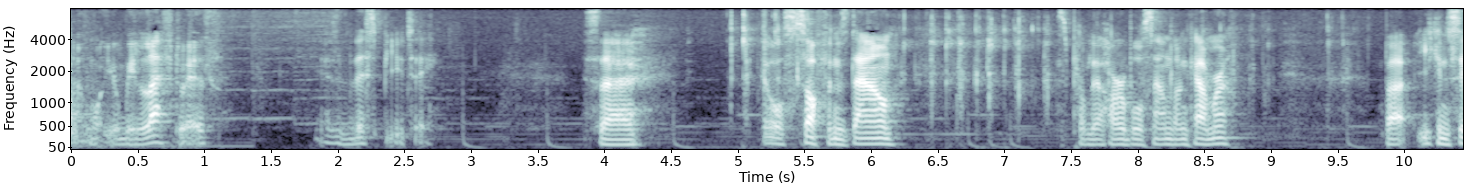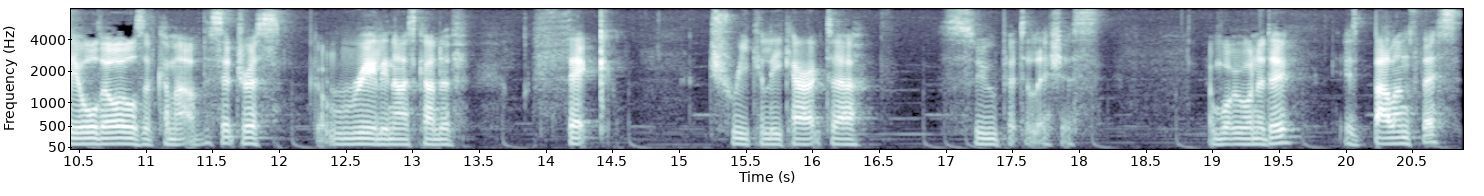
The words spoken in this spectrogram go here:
And what you'll be left with is this beauty. So it all softens down. It's probably a horrible sound on camera, but you can see all the oils have come out of the citrus. Got really nice kind of thick treacly character, super delicious. And what we want to do is balance this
